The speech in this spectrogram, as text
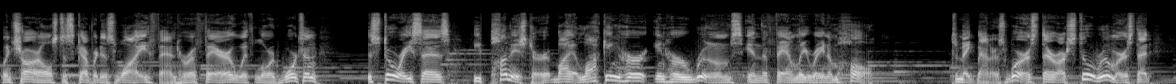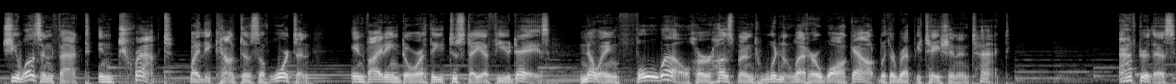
When Charles discovered his wife and her affair with Lord Wharton, the story says he punished her by locking her in her rooms in the family Raynham Hall. To make matters worse, there are still rumors that she was in fact entrapped by the Countess of Wharton, inviting Dorothy to stay a few days, knowing full well her husband wouldn't let her walk out with her reputation intact. After this,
